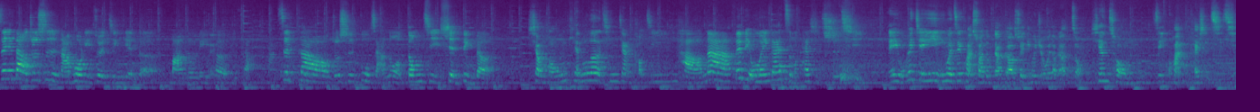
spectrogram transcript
这一道就是拿坡里最经典的玛格丽特披萨，这道就是布扎诺冬季限定的小农甜罗勒青酱烤鸡。好，那 Baby，我们应该怎么开始吃起？哎，我会建议，因为这款酸度比较高，所以你会觉得味道比较重，先从这款开始吃起。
